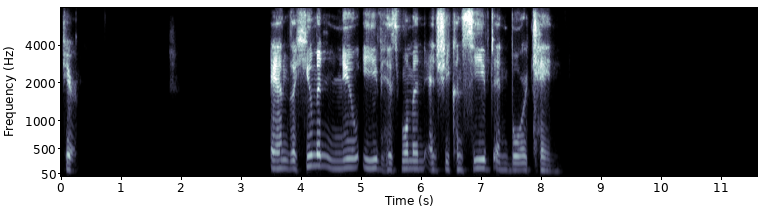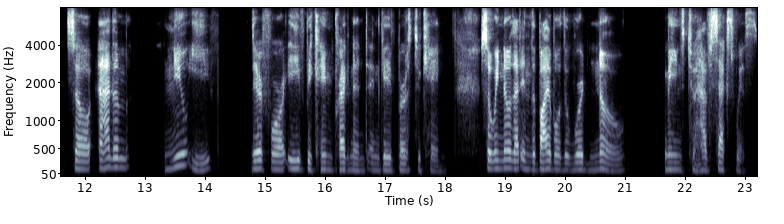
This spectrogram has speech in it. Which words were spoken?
Here. And the human knew Eve, his woman, and she conceived and bore Cain. So Adam knew Eve, therefore Eve became pregnant and gave birth to Cain. So we know that in the Bible, the word know means to have sex with.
